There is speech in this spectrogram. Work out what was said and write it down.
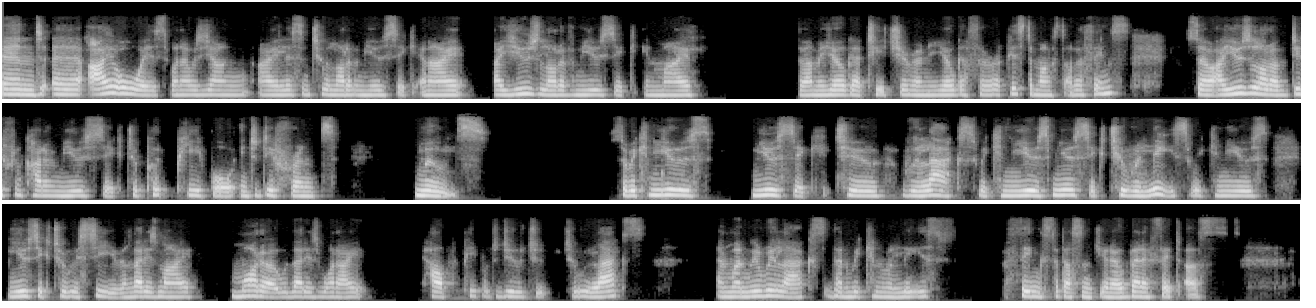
and uh, i always when i was young i listened to a lot of music and i i use a lot of music in my so i'm a yoga teacher and a yoga therapist amongst other things. So i use a lot of different kind of music to put people into different moods. So we can use music to relax we can use music to release we can use music to receive. And that is my motto that is what i help people to do to to relax. And when we relax then we can release things that doesn't you know benefit us.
